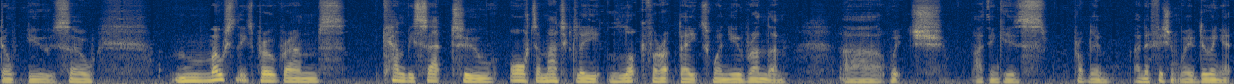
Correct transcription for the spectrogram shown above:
don't use. So most of these programs can be set to automatically look for updates when you run them, uh, which I think is probably an efficient way of doing it.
